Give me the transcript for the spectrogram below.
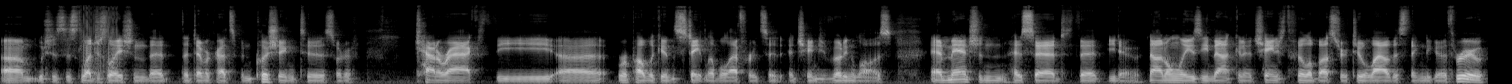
um, which is this legislation that the Democrats have been pushing to sort of counteract the uh, Republican state level efforts at, at, changing voting laws. And Manchin has said that you know not only is he not going to change the filibuster to allow this thing to go through,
